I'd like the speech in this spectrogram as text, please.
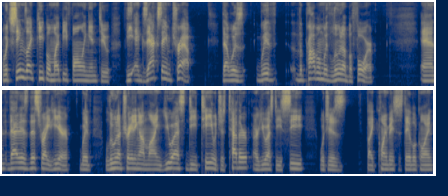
which seems like people might be falling into the exact same trap that was with the problem with Luna before. And that is this right here with Luna trading online USDT, which is Tether, or USDC, which is like Coinbase's stablecoin.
